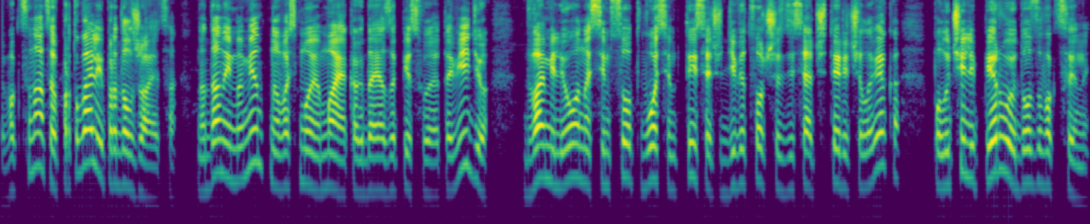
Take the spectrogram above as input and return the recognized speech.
Вакцинация в Португалии продолжается. На данный момент, на 8 мая, когда я записываю это видео, 2 миллиона 708 тысяч 964 человека получили первую дозу вакцины.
